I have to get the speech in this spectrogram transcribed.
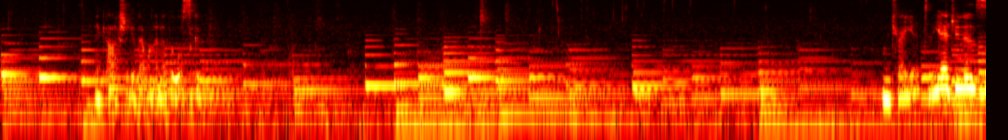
I think I'll actually give that one another little scoop. and try to get it to the edges.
